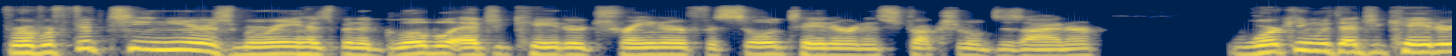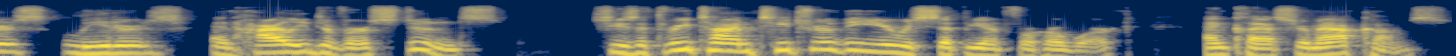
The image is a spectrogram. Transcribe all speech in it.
For over 15 years, Marie has been a global educator, trainer, facilitator, and instructional designer, working with educators, leaders, and highly diverse students. She's a three time Teacher of the Year recipient for her work and classroom outcomes.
